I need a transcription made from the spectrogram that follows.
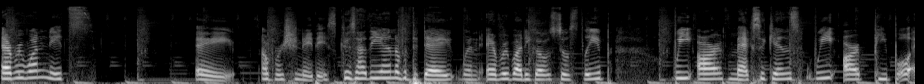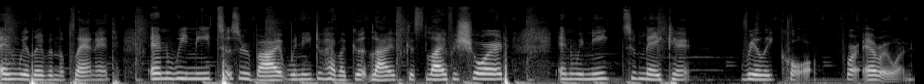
Everyone needs a opportunities because at the end of the day, when everybody goes to sleep, we are Mexicans, we are people, and we live on the planet. And we need to survive. We need to have a good life because life is short, and we need to make it really cool for everyone.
